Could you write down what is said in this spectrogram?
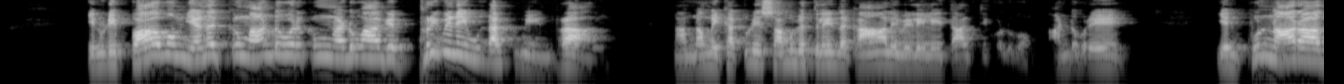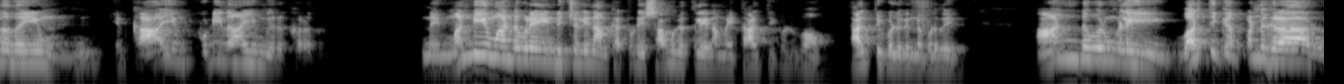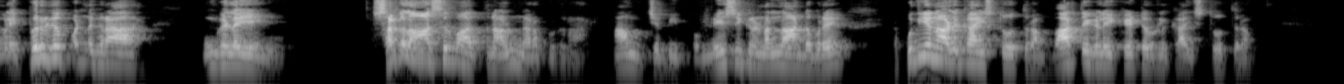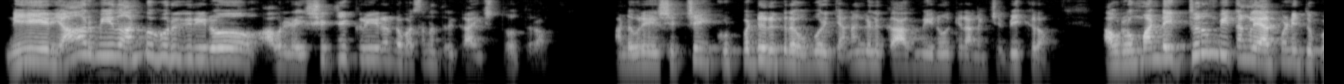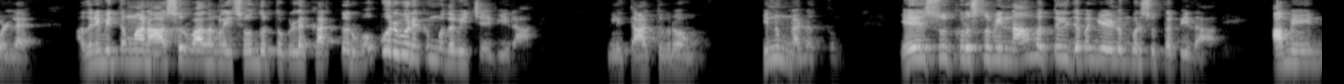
என்னுடைய பாவம் எனக்கும் ஆண்டவருக்கும் நடுவாக பிரிவினை உண்டாக்குமே என்றால் நாம் நம்மை கத்துடைய சமூகத்திலே இந்த காலை வேளையிலே தாழ்த்தி கொள்வோம். ஆண்டவரே என் புண் ஆறாததையும் என் காயம் கொடிதாயும் இருக்கிறது. என்னை மன்னியும் ஆண்டவரே என்று சொல்லி நாம் கர்த்தருடைய சமூகத்திலே நம்மை தாழ்த்தி கொள்வோம் தாழ்த்தி கொள்ளுகின்ற பொழுது ஆண்டவர் உங்களை வர்த்திக்க பண்ணுகிறார் உங்களை பெருக பண்ணுகிறார் உங்களை சகல ஆசிர்வாதத்தினாலும் நிரப்புகிறார். நாம் ஜெபிப்போம். நேசிக்கிற நல்ல ஆண்டவரே புதிய நாளுக்காய் ஸ்தோத்திரம் வார்த்தைகளை கேட்டவர்களுக்காய் ஸ்தோத்திரம். நீர் யார் மீது அன்பு கூறுகிறீரோ அவர்களை சிக்ஷிக்கிறீர் என்ற வசனத்திற்காய் ஸ்தோத்திரம். ஆண்டவரே சிக்ஷைக்குட்பட்டு இருக்கிற ஒவ்வொரு ஜனங்களுக்காகவே நோக்கி நாங்கள் ஜெபிக்கிறோம். அவர்கள் மண்டை திரும்பி தங்களை அர்ப்பணித்துக் கொள்ள அது நிமித்தமான ஆசீர்வாதங்களை சுதந்திரத்துக் கொள்ள கர்த்தர் ஒவ்வொருவருக்கும் உதவி செய்வீராக. எங்களை தாழ்த்துகிறோம் இன்னும் நடத்தும். இயேசு கிறிஸ்துவின் நாமத்தில் ஜபங்க எழும்பர் சுத்த பிதாவே. அமீன்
